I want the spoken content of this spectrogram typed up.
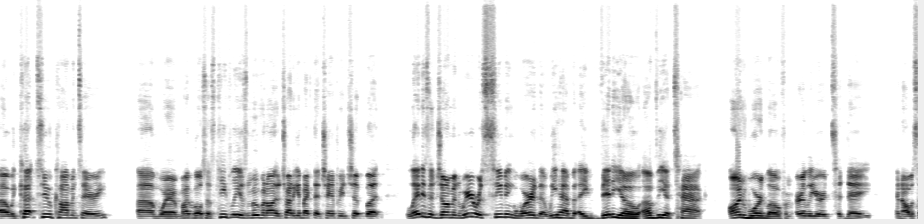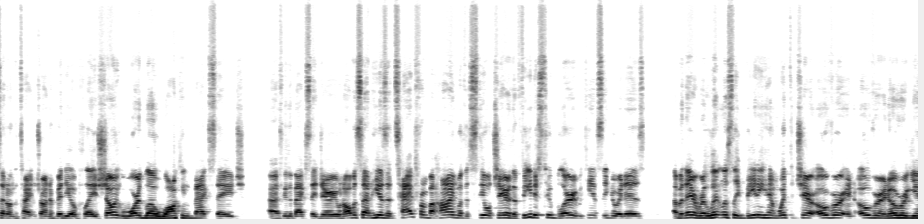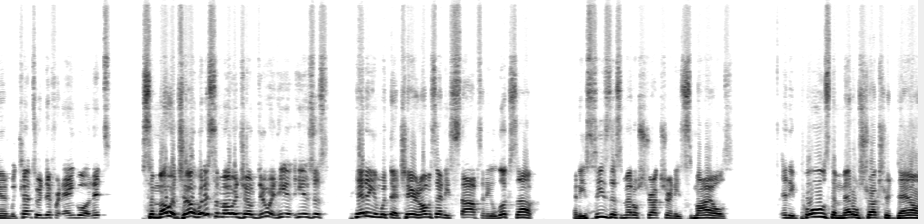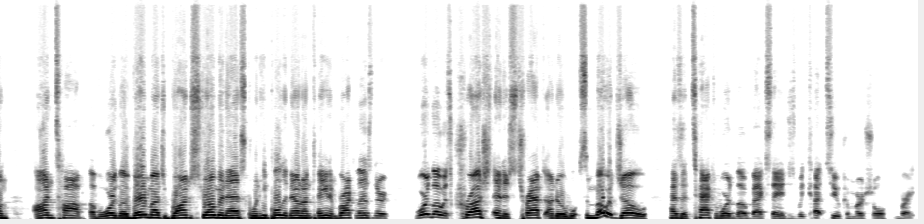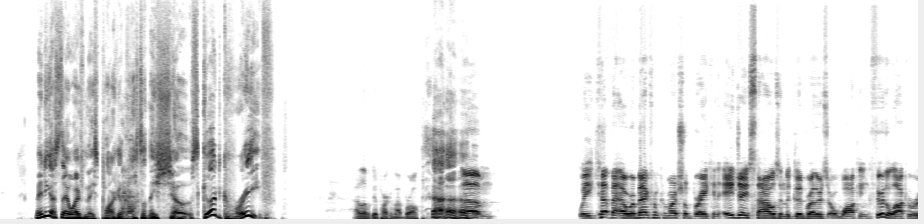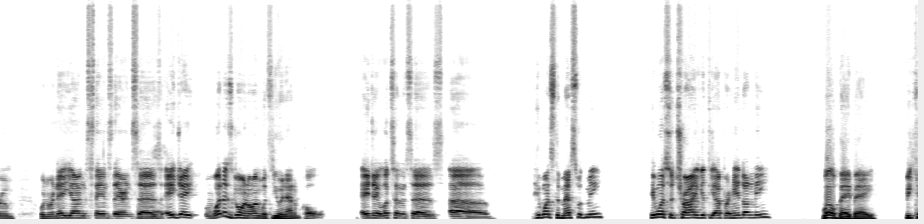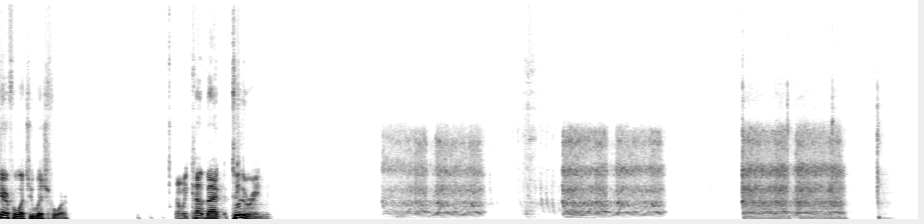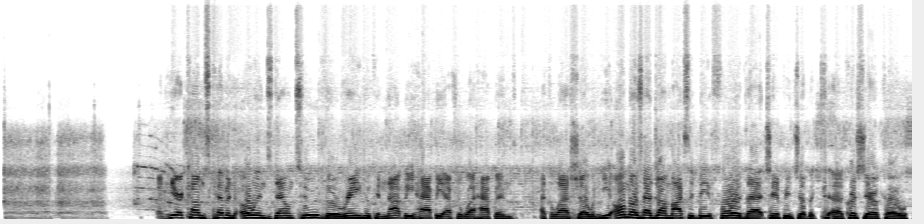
uh, we cut to commentary um, where Michael Cole says Keith Lee is moving on to try to get back that championship. But, ladies and gentlemen, we're receiving word that we have a video of the attack on Wardlow from earlier today. And all of a sudden on the Titantron, a video plays showing Wardlow walking backstage uh, through the backstage area. When all of a sudden he is attacked from behind with a steel chair. The feed is too blurry. We can't see who it is. Uh, but they are relentlessly beating him with the chair over and over and over again. We cut to a different angle, and it's Samoa Joe, what is Samoa Joe doing? He he is just hitting him with that chair, and all of a sudden he stops and he looks up and he sees this metal structure and he smiles and he pulls the metal structure down on top of Wardlow, very much Braun Strowman esque when he pulled it down on Kane and Brock Lesnar. Wardlow is crushed and is trapped under Samoa Joe has attacked Wardlow backstage as we cut to commercial break. Man, you gotta stay away from these parking lots on these shows. Good grief. I love a good parking lot brawl. um, we cut back. Uh, we're back from commercial break, and AJ Styles and the Good Brothers are walking through the locker room when Renee Young stands there and says, oh, no. "AJ, what is going on with you and Adam Cole?" AJ looks at him and says, uh, "He wants to mess with me. He wants to try and get the upper hand on me." Well, baby, be careful what you wish for. And we cut back to the ring. And here comes Kevin Owens down to the ring, who cannot be happy after what happened at the last show when he almost had John Moxley beat for that championship, but uh, Chris Jericho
